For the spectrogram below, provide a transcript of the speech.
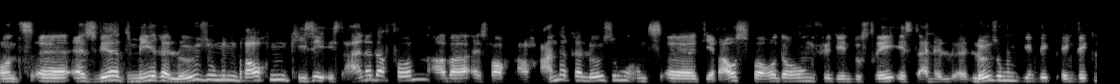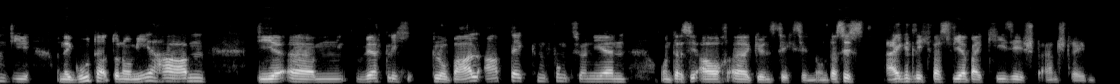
Und äh, es wird mehrere Lösungen brauchen. Kisi ist eine davon, aber es braucht auch andere Lösungen. Und äh, die Herausforderung für die Industrie ist, eine Lösung entwickeln, die eine gute Autonomie haben, die ähm, wirklich global abdeckend funktionieren und dass sie auch äh, günstig sind. Und das ist eigentlich, was wir bei Kisi anstreben.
